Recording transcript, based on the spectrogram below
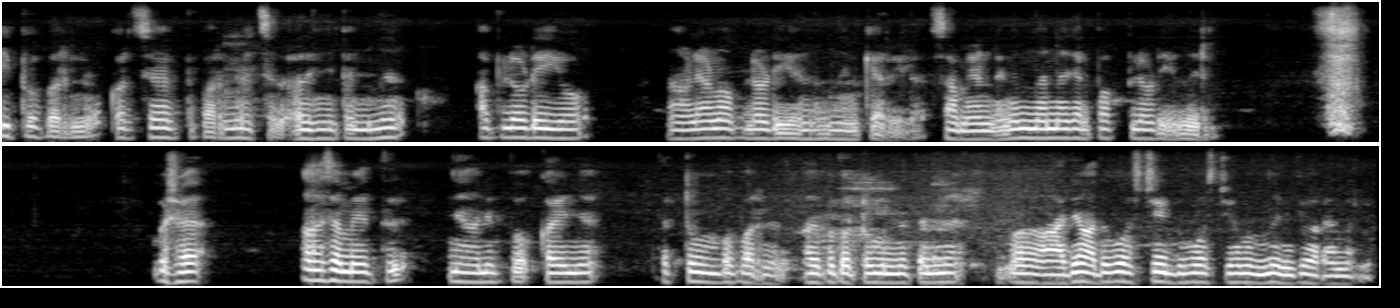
ഇപ്പൊ പറഞ്ഞു കുറച്ച് നേരത്തെ പറഞ്ഞു വെച്ചത് അത് ഇനിയിപ്പോ ഇന്ന് അപ്ലോഡ് ചെയ്യോ? നാളെയാണോ അപ്ലോഡ് ചെയ്യുന്നതെന്ന് എനിക്കറിയില്ല. സമയം ഉണ്ടെങ്കിൽ ഇന്ന് തന്നെ ചിലപ്പോൾ അപ്ലോഡ് ചെയ്ത് തരും. പക്ഷെ ആ സമയത്ത് ഞാനിപ്പോൾ കഴിഞ്ഞ തൊട്ട് മുമ്പ് പറഞ്ഞത്. അതിപ്പോ തൊട്ട് മുന്നേ തന്നെ ആദ്യം അത് പോസ്റ്റ് ചെയ്യും ഇത് പോസ്റ്റ് ചെയ്യുമെന്നൊന്നും എനിക്ക് പറയാൻ പറ്റില്ല.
